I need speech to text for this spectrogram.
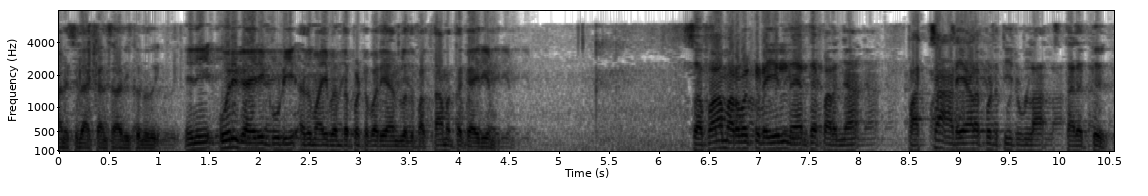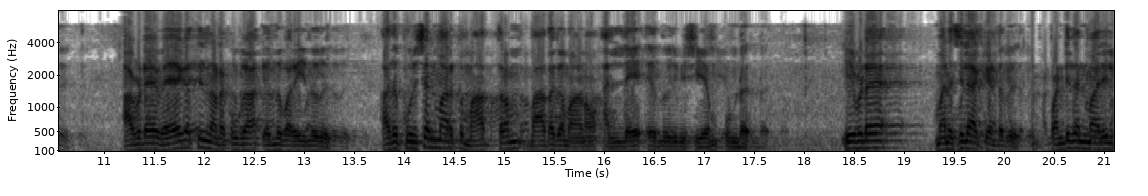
മനസ്സിലാക്കാൻ സാധിക്കുന്നത്. ഇനി ഒരു കാര്യം കൂടി അതുമായി ബന്ധപ്പെട്ട് പറയാനുള്ളത് പത്താമത്തെ കാര്യം. സഫാ മറവക്കിടയിൽ നേരത്തെ പറഞ്ഞ പച്ച അടയാളപ്പെടുത്തിയിട്ടുള്ള സ്ഥലത്ത്. അവിടെ വേഗത്തിൽ നടക്കുക എന്ന് പറയുന്നത് അത് പുരുഷന്മാർക്ക് മാത്രം ബാധകമാണോ അല്ലേ എന്നൊരു വിഷയം ഉണ്ട്. ഇവിടെ മനസ്സിലാക്കേണ്ടത് പണ്ഡിതന്മാരിൽ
